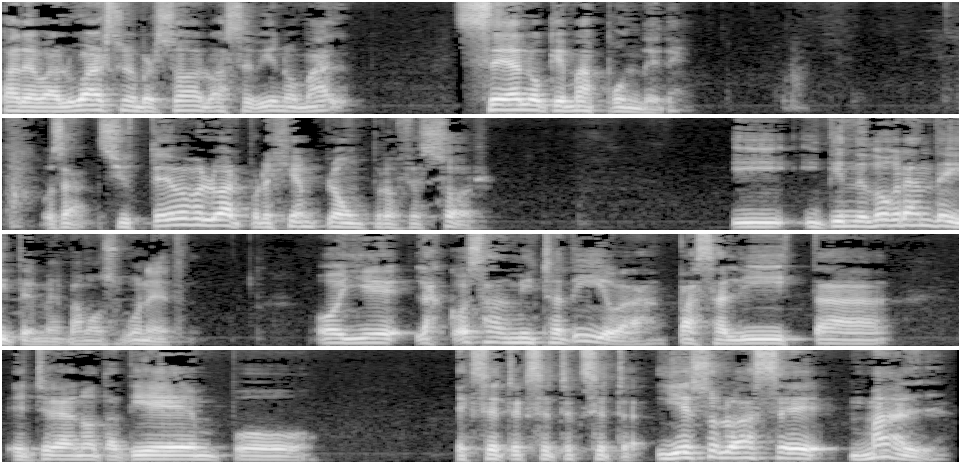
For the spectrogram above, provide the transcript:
para evaluar si una persona lo hace bien o mal, sea lo que más pondere. O sea, si usted va a evaluar, por ejemplo, a un profesor y, tiene dos grandes ítems, vamos a suponer, oye, las cosas administrativas, pasa lista, entrega nota a tiempo, etcétera, etcétera, etcétera. Y eso lo hace mal,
